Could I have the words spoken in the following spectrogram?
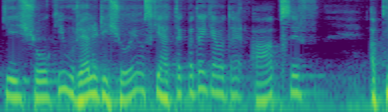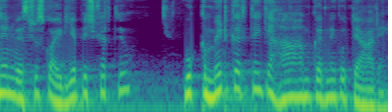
کے شو کی وہ ریئلٹی شو ہے، اس کی حد تک پتہ ہے کیا ہوتا ہے؟ آپ صرف اپنے انویسٹرس کو آئیڈیا پیش کرتے ہو، وہ کمٹ کرتے ہیں کہ ہاں ہم کرنے کو تیار ہیں۔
